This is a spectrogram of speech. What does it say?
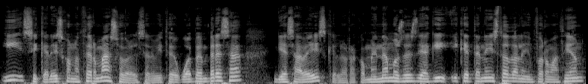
Y si queréis conocer más sobre el servicio de web empresa, ya sabéis que lo recomendamos desde aquí y que tenéis toda la información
